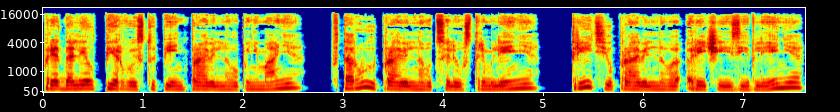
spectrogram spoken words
Преодолел первую ступень правильного понимания, вторую правильного целеустремления, третью правильного речеизъявления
